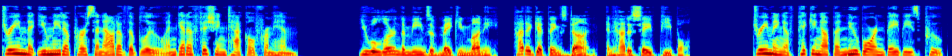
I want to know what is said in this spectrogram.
Dream that you meet a person out of the blue and get a fishing tackle from him. You will learn the means of making money, how to get things done, and how to save people. Dreaming of picking up a newborn baby's poop.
